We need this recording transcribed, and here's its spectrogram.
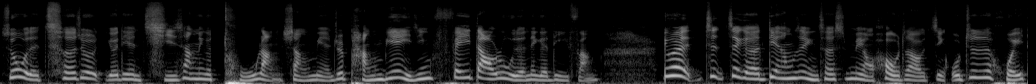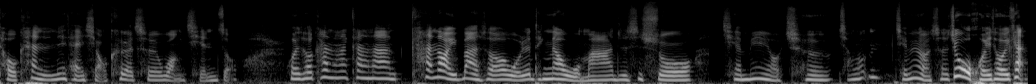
所以我的车就有点骑上那个土壤上面，就旁边已经非道路的那个地方。因为这这个电动自行车是没有后照镜，我就是回头看着那台小客车往前走，回头看他看他看到一半的时候，我就听到我妈就是说前面有车，想说嗯前面有车，就我回头一看，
